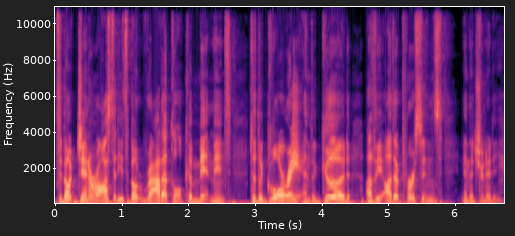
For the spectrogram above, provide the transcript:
It's about generosity. It's about radical commitment to the glory and the good of the other persons in the Trinity.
